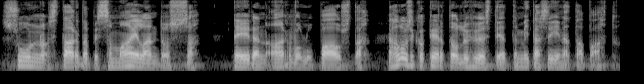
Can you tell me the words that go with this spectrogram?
sun startupissa Mailandossa teidän arvolupausta. Haluaisitko kertoa lyhyesti, että mitä siinä tapahtui?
